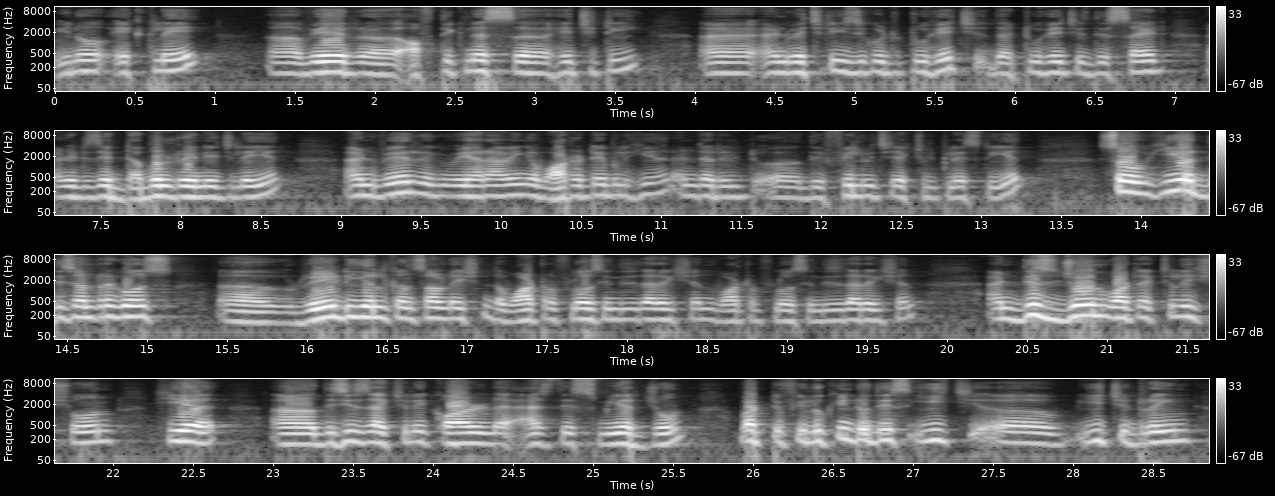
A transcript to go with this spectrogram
you know a clay uh, where uh, of thickness HT and HT is equal to 2H the 2H is this side and it is a double drainage layer and where we are having a water table here and the, the fill which is actually placed here. So here this undergoes radial consolidation the water flows in this direction water flows in this direction and this zone what actually shown here uh, this is actually called as the smear zone but if you look into this each uh, each drain uh,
